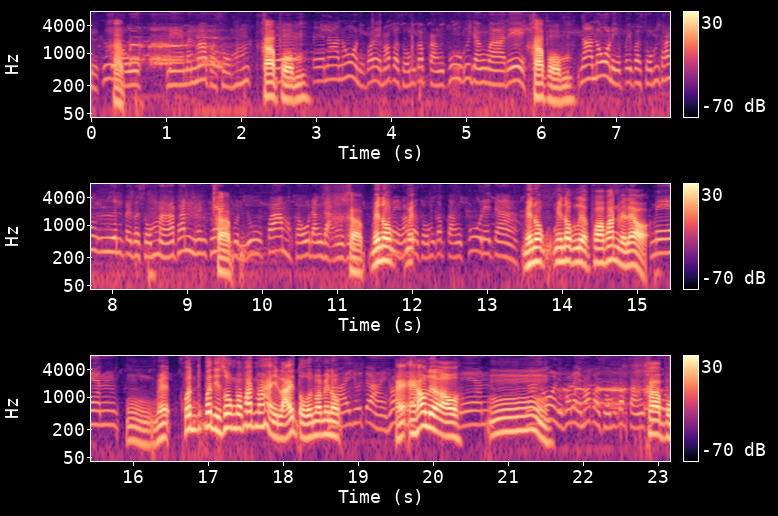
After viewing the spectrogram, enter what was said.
นี่คือครับเอาแม่มันมาผสมครับผมแต่แต่นาโนนี่บ่ได้มาผสมกับกังฟูคือยังว่าเด้ ครับผม นาโนนี่ไปผสมทั้งอื่นไปผสมหมาพันธุ์แพงครับ ๆบุญอยู่ฟาร์มเขาดังๆครับแม่นบ่กได้มาแม่ผสมกับกังฟูเด้จ้าแม่นกแม่นกเลือกพอพันธุ์ไว้แล้ว แม่นอืมแม่เพิ่นเพิ่นสิส่งพอพันธุ์มาให้หลายโตนมาแม่นก หลายอยู่จ้าให้ให้เฮาเลือกเอา แม่น อืนามโน่นี่บ่ได้มาผสมกับกังฟูครับผ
